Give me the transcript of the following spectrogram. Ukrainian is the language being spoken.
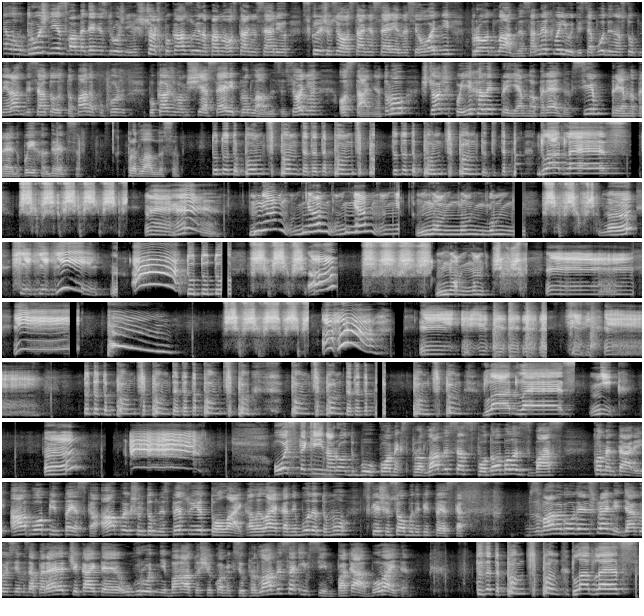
Hello, дружні, з вами Деніс Дружній. Що ж, показую, напевно, останню серію, скоріше всього, остання серія на сьогодні про Дладлеса. Не хвилюйтеся, буде наступний раз, 10 листопада, покажу, покажу вам ще серії про Дладлеса. Сьогодні остання. Тому, що ж, поїхали, приємного перегляду. Всім приємного перегляду. Поїхали, дивитися. Про Дладлеса. Ту-ту-ту пум пум та та та пум пум ту-ту-ту пум пум та та та пум Дладлес! Pışık pışık pışık pışık pışık pışık. Nyam nyam nyam nyam nyam nyam Pışık pışık pışık mı? Ye ye ye. Aa! Tut tut tut. Pışık pışık pışık. Aa! Nyam nyam pışık ee. pışık. Pışık pışık pışık pışık. Aha! Ee, ee. Eee eee eee eee. Bloodless Нік. А? Ось такий народ був комікс про Владиса. Сподобалось вас коментарі або підписка, або якщо YouTube не списує, то лайк. Але лайка не буде, тому скоріше всього буде підписка. З вами був Денс Френні. Дякую всім за перегляд. Чекайте у грудні багато ще коміксів про Ладлеса і всім пока. Бувайте! Владлес!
